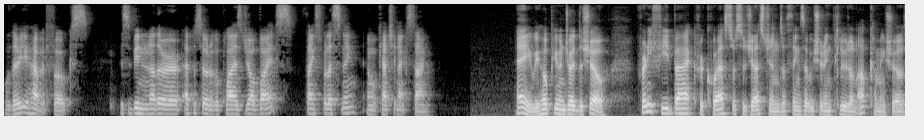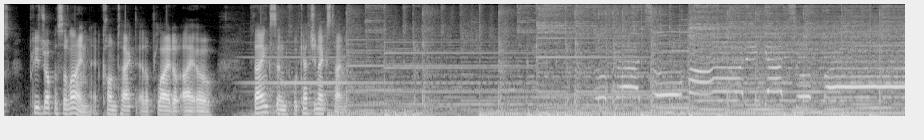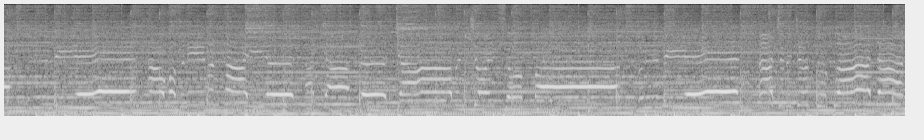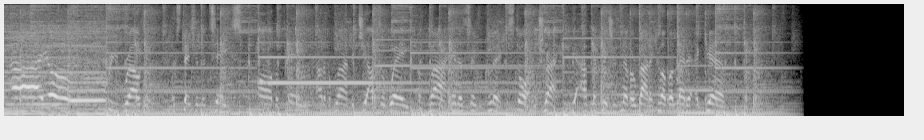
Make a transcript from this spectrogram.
Well, there you have it, folks. This has been another episode of Applies Job Bites. Thanks for listening, and we'll catch you next time. Hey, we hope you enjoyed the show. For any feedback, requests, or suggestions of things that we should include on upcoming shows, please drop us a line at contact at apply.io. Thanks, and we'll catch you next time. Taste all the pain out of a blind the jobs away. Apply in a single click, start and track. Your application's never write a cover letter again.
